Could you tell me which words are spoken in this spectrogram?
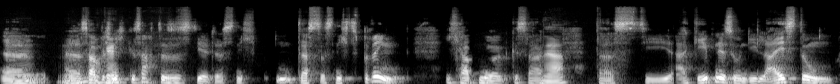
Äh, Mhm, das habe okay. ich nicht gesagt, dass es dir das nicht, dass das nichts bringt. Ich habe nur gesagt, Ja. dass die Ergebnisse und die Leistung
